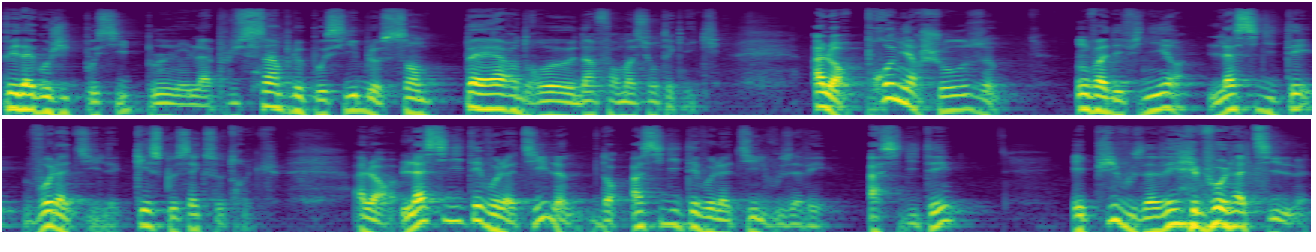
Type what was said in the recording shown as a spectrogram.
pédagogique possible, la plus simple possible, sans perdre d'informations techniques. Alors, première chose, on va définir l'acidité volatile. Qu'est-ce que c'est que ce truc? Alors, l'acidité volatile, dans acidité volatile, vous avez acidité, et puis vous avez volatile.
